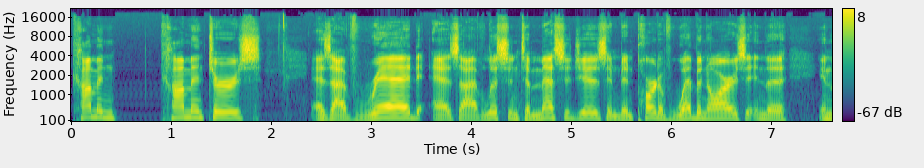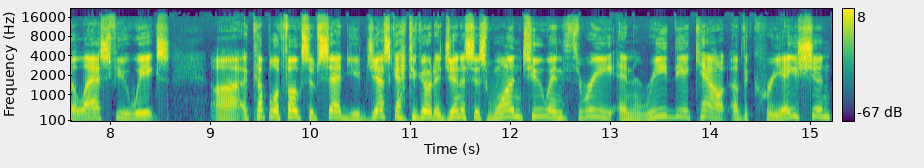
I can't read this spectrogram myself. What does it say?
common commenters, as I've read, as I've listened to messages and been part of webinars in the in the last few weeks, uh, a couple of folks have said you just got to go to Genesis 1, 2, and 3 and read the account of the creation,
